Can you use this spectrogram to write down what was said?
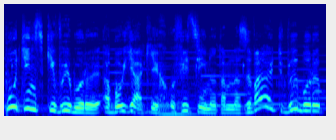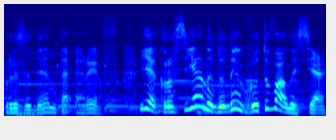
Путінські вибори, або як їх офіційно там називають, вибори президента РФ. Як росіяни до них готувалися,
